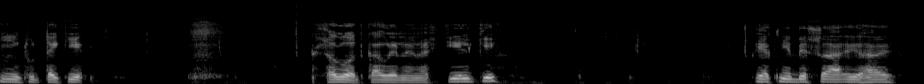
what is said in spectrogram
Ну, Тут такі солодка, але не настільки, як небеса і.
